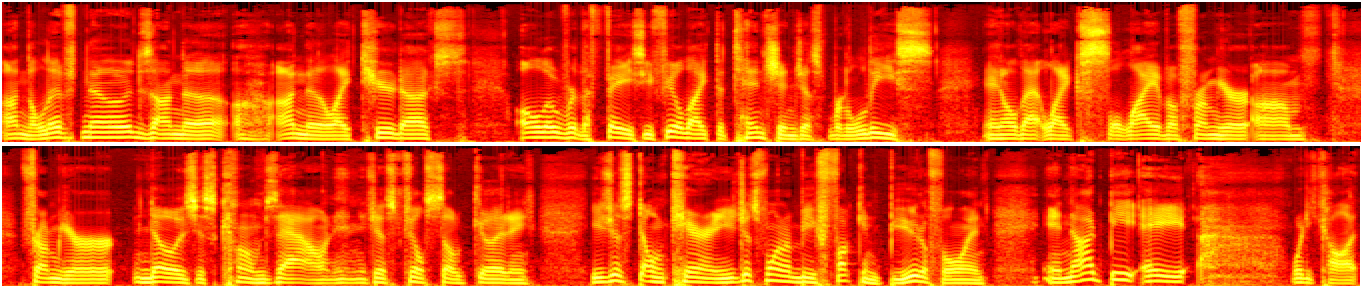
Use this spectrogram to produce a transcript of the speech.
on the lymph nodes, on the on the like tear ducts, all over the face. You feel like the tension just release and all that like saliva from your um from your nose just comes out and it just feels so good and you just don't care and you just want to be fucking beautiful and and not be a what do you call it?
